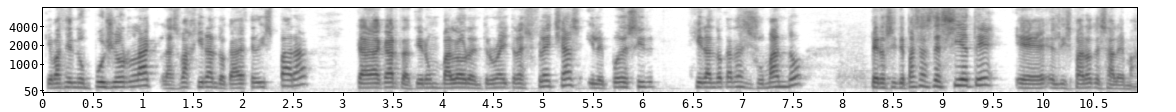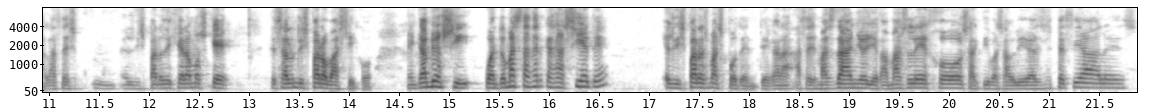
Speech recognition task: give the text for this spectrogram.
que va haciendo un push your luck, las va girando cada vez que dispara. Cada carta tiene un valor entre una y tres flechas y le puedes ir girando cartas y sumando. Pero si te pasas de 7, el disparo te sale mal. Haces mm, el disparo, dijéramos que te sale un disparo básico. En cambio, si cuanto más te acercas a 7, el disparo es más potente. Gana, haces más daño, llega más lejos, activas habilidades especiales.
